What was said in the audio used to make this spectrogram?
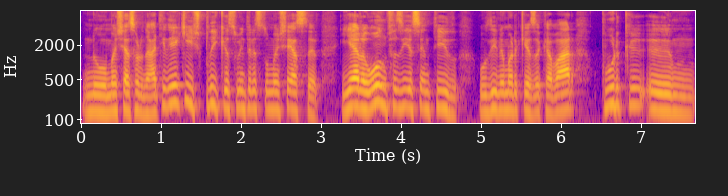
no Manchester United, e aqui explica-se o interesse do Manchester e era onde fazia sentido o dinamarquês acabar, porque um,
